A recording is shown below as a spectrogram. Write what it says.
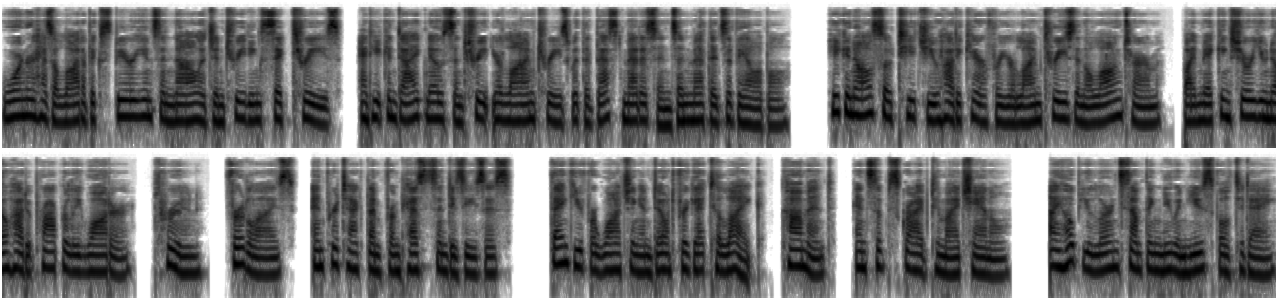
Warner has a lot of experience and knowledge in treating sick trees, and he can diagnose and treat your lime trees with the best medicines and methods available. He can also teach you how to care for your lime trees in the long term, by making sure you know how to properly water, prune, fertilize, and protect them from pests and diseases. Thank you for watching and don't forget to like, comment, and subscribe to my channel. I hope you learned something new and useful today.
